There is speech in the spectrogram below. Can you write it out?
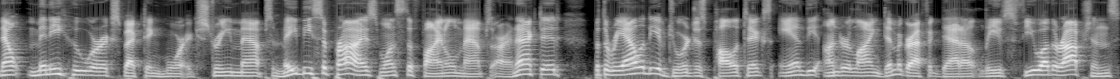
Now, many who were expecting more extreme maps may be surprised once the final maps are enacted, but the reality of Georgia's politics and the underlying demographic data leaves few other options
